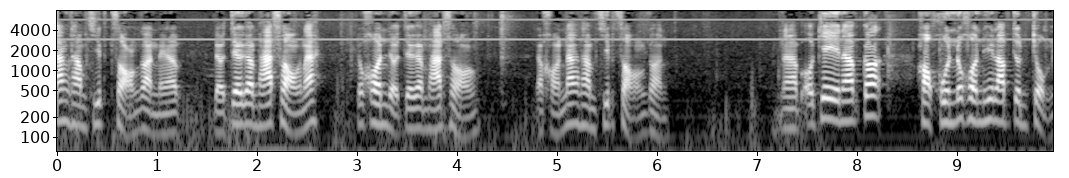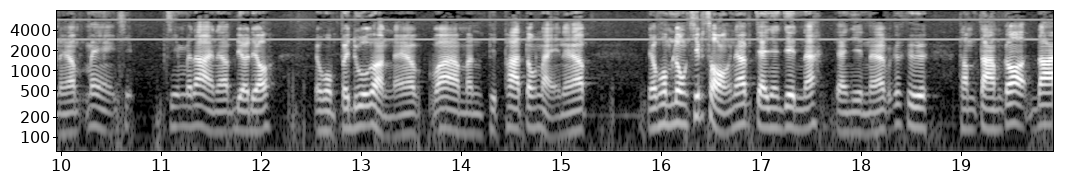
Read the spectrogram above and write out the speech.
นั่งทำคลิปสองก่อนนะครับ เดี๋ยวเจอกันพาร์ทสองนะ ทุกคนเดี๋ยวเจอกันพาร์ทสองเดี๋ยวขอนั่งทำคลิปสองก่อนนะครับโอเคนะครับก็ขอบคุณทุกคนที่รับจนจบนะครับแม่คิดคิดไม่ได้นะครับ เดี๋ยวเดี๋ยวเดี๋ยวผมไปดูก่อนนะครับ ว่ามันผิดพลาดตรงไหนนะครับ เดี๋ยวผมลงคลิปสองนะครับใจเย็นๆนะใจเย็นนะครับก็คือทำตามก็ได้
